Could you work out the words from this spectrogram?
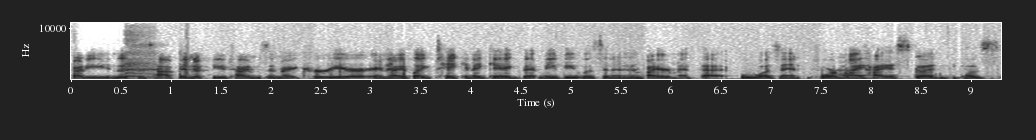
funny. This has happened a few times in my career, and I've like taken a gig that maybe was in an environment that wasn't for my highest good because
